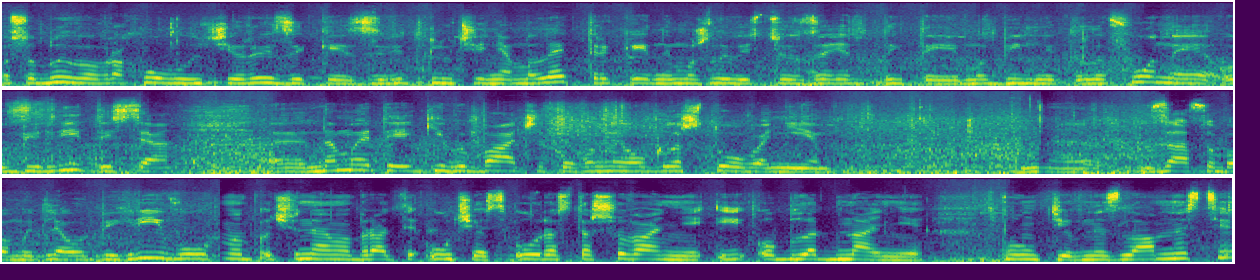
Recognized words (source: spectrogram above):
особливо враховуючи ризики з відключенням електрики, неможливістю зарядити мобільні телефони, обігрітися. Е, Намети, які ви бачите, вони облаштовані засобами для обігріву. Ми починаємо брати участь у розташуванні і обладнанні пунктів незламності.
